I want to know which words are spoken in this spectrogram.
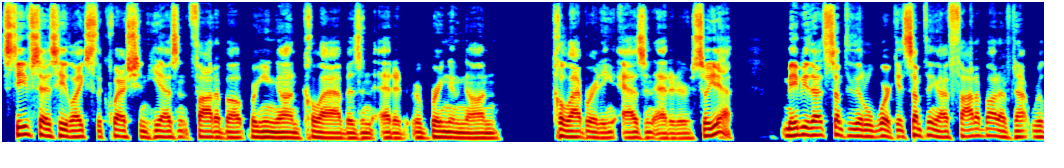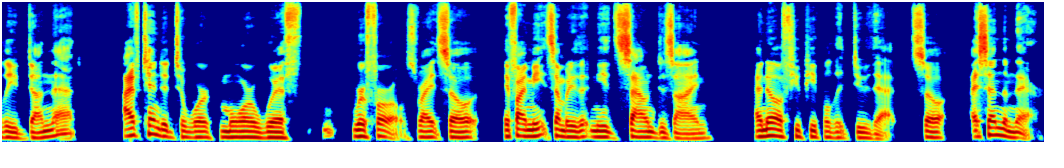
Steve says he likes the question. He hasn't thought about bringing on collab as an edit or bringing on collaborating as an editor. So yeah, maybe that's something that'll work. It's something I've thought about. I've not really done that. I've tended to work more with referrals, right? So if I meet somebody that needs sound design, I know a few people that do that. So I send them there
